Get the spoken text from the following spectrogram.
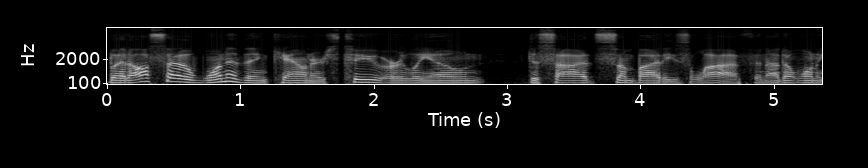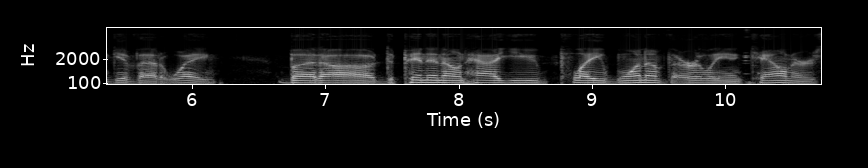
But also, one of the encounters too early on decides somebody's life, and I don't want to give that away. But uh, depending on how you play one of the early encounters,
